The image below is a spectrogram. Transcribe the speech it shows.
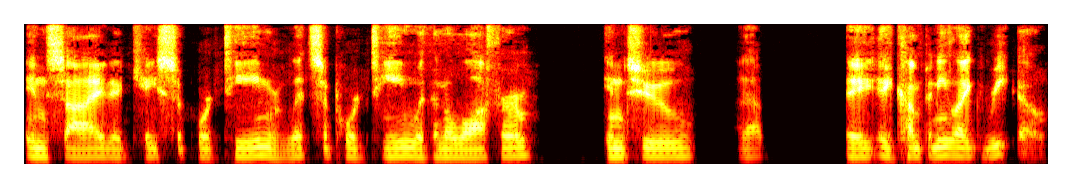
inside a case support team or lit support team within a law firm into uh, a, a company like Ricoh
